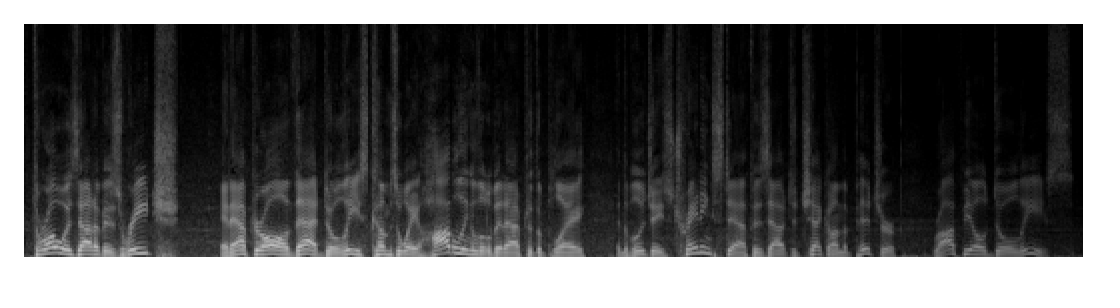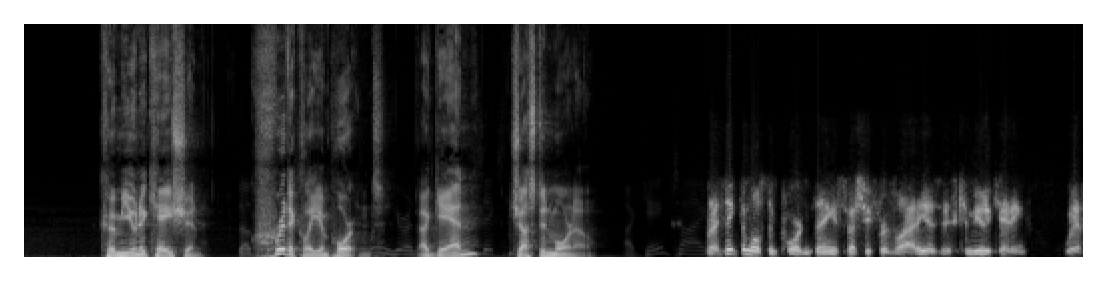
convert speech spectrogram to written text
throw was out of his reach. And after all of that, Dolis comes away hobbling a little bit after the play. And the Blue Jays training staff is out to check on the pitcher, Rafael Dolis. Communication, critically important. Again, Justin Morneau. But I think the most important thing, especially for Vladdy, is, is communicating with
